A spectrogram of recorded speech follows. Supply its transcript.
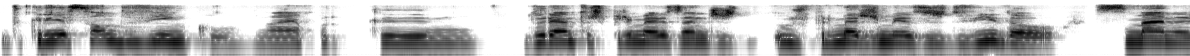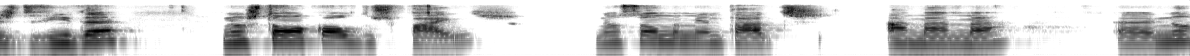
de criação de vínculo, não é? Porque durante os primeiros anos, os primeiros meses de vida ou semanas de vida, não estão ao colo dos pais, não são amamentados à mama, uh, não,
